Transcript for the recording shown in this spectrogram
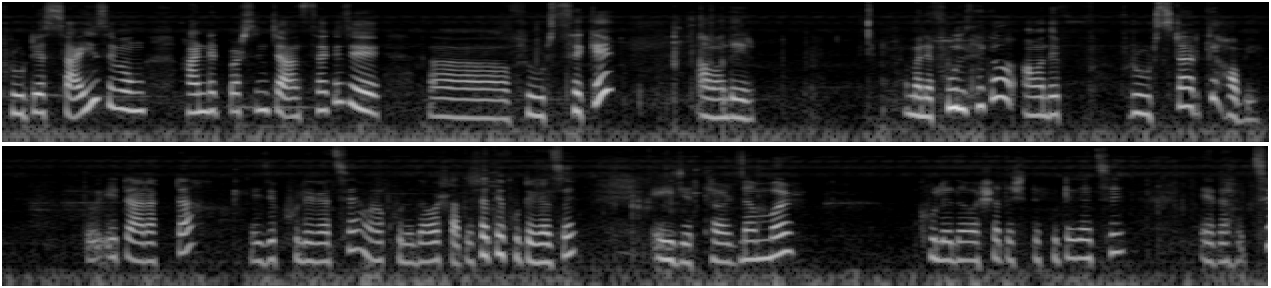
ফ্রুটের সাইজ এবং হান্ড্রেড পার্সেন্ট চান্স থাকে যে ফ্রুটস থেকে আমাদের মানে ফুল থেকেও আমাদের ফ্রুটসটা আর কি হবে। তো এটা আর একটা এই যে খুলে গেছে, আমরা খুলে দেওয়ার সাথে সাথে ফুটে গেছে। এই যে থার্ড নাম্বার খুলে দেওয়ার সাথে সাথে ফুটে গেছে। এটা হচ্ছে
